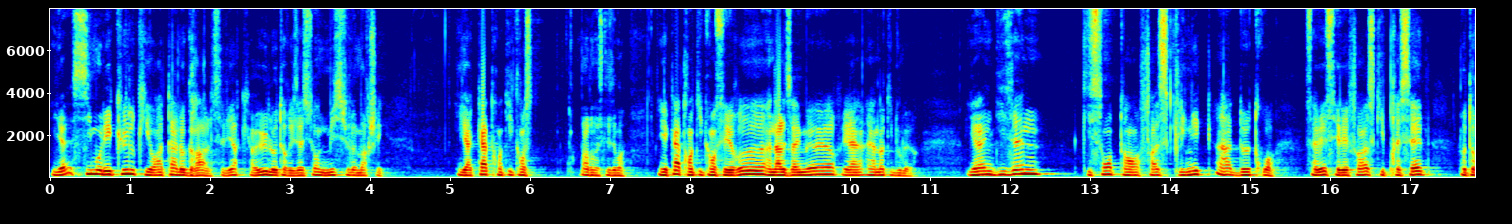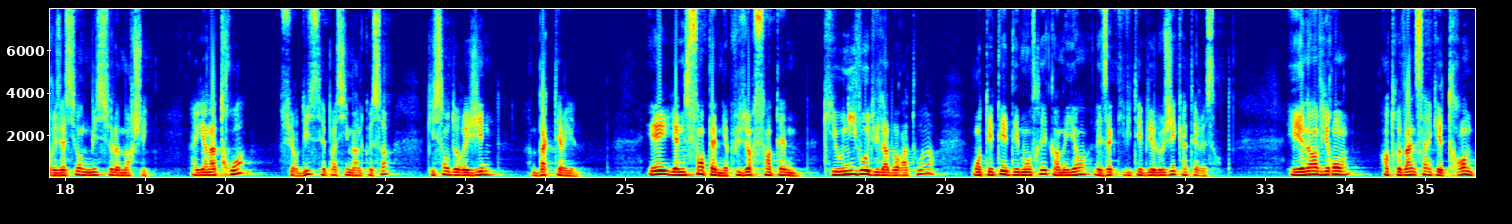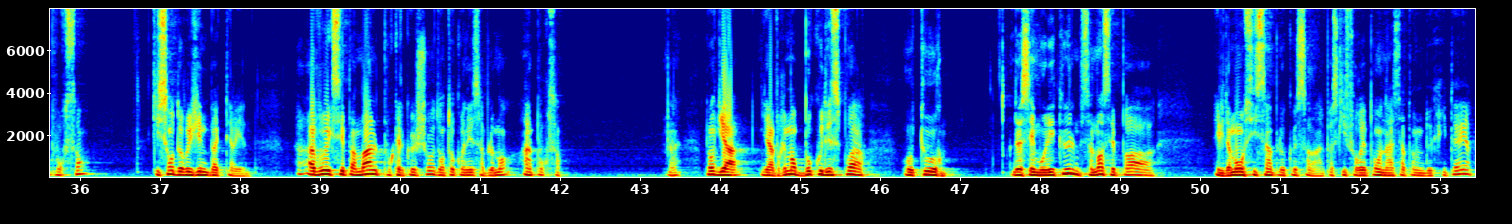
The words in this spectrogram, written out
Il y a six molécules qui ont atteint le Graal, c'est-à-dire qui ont eu l'autorisation de mise sur le marché. Il y a quatre pardon. Il y a quatre anticancéreux, un Alzheimer et un, antidouleur. Il y a une dizaine qui sont en phase clinique 1, 2, 3. Vous savez, c'est les phases qui précèdent l'autorisation de mise sur le marché. il y en a trois sur dix, c'est pas si mal que ça, qui sont d'origine bactérienne. Et il y a une centaine, il y a plusieurs centaines qui, au niveau du laboratoire, ont été démontrées comme ayant les activités biologiques intéressantes. Et il y en a environ entre 25 et 30% qui sont d'origine bactérienne. Avouez que c'est pas mal pour quelque chose dont on connaît simplement 1% hein? Donc il y, a, vraiment beaucoup d'espoir autour de ces molécules, seulement ce n'est pas évidemment aussi simple que ça, hein, parce qu'il faut répondre à un certain nombre de critères.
